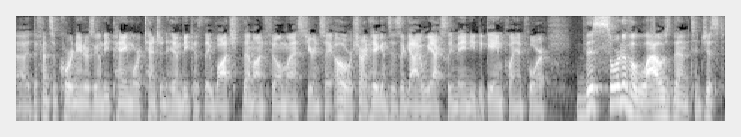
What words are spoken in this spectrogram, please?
uh, defensive coordinators are going to be paying more attention to him because they watched them on film last year and say, oh, Rashard Higgins is a guy we actually may need to game plan for. This sort of allows them to just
